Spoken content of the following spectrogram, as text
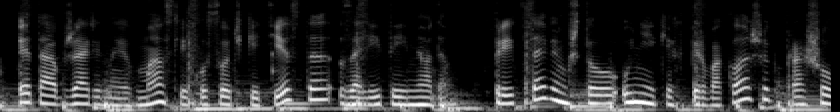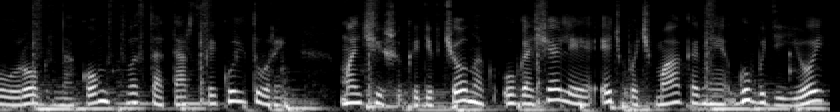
– это обжаренные в масле кусочки теста, залитые медом. Представим, что у неких первоклашек прошел урок знакомства с татарской культурой. Мальчишек и девчонок угощали эчпочмаками, губодией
